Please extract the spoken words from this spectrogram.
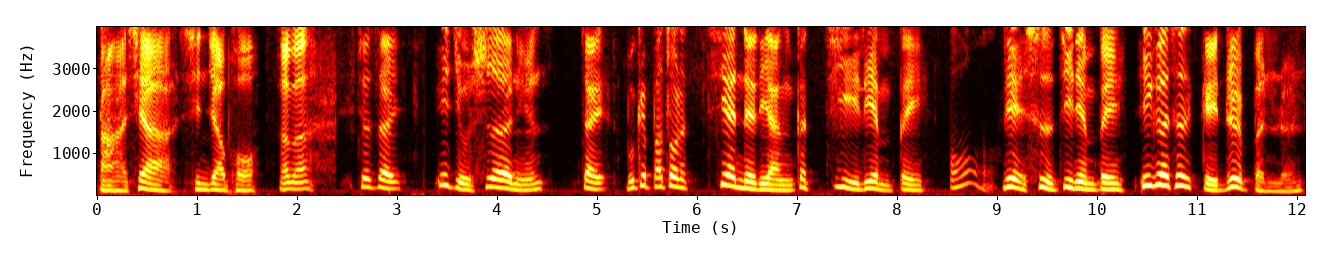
打下新加坡，那么就在一九四二年，在布克巴多呢建了两个纪念碑，哦，烈士纪念碑，一个是给日本人，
